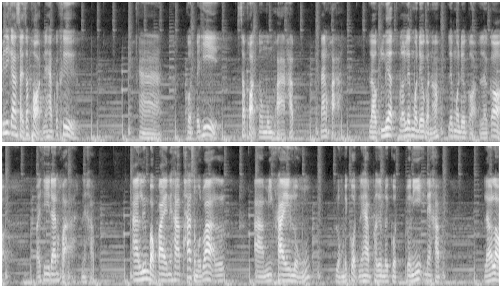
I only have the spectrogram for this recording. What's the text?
วิธีการใส่ซัพพอร์ตนะครับก็คืออ่า กดไปที่ซัพพอร์ตรงมุมขวาครับ ด้านขวา เราเลือกเราเลือกโมเดลก่อนเนาะเลือกโมเดลก่อนแล้วก็ไปที่ด้านขวานะครับอ่าลืมบอกไปนะครับ ถ้าสมมุติว่าอ่ามีใครหลงหลงไปกดนะครับเพลินไปกดตัวนี้นะครับแล้วเรา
